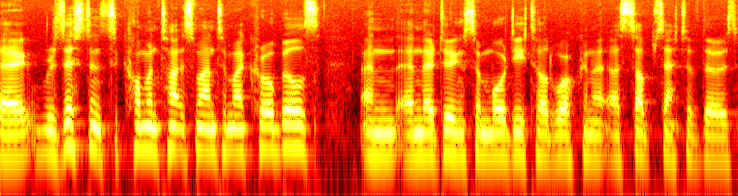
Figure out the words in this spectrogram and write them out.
uh, resistance to common types of antimicrobials, and, and they're doing some more detailed work on a, a subset of those.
